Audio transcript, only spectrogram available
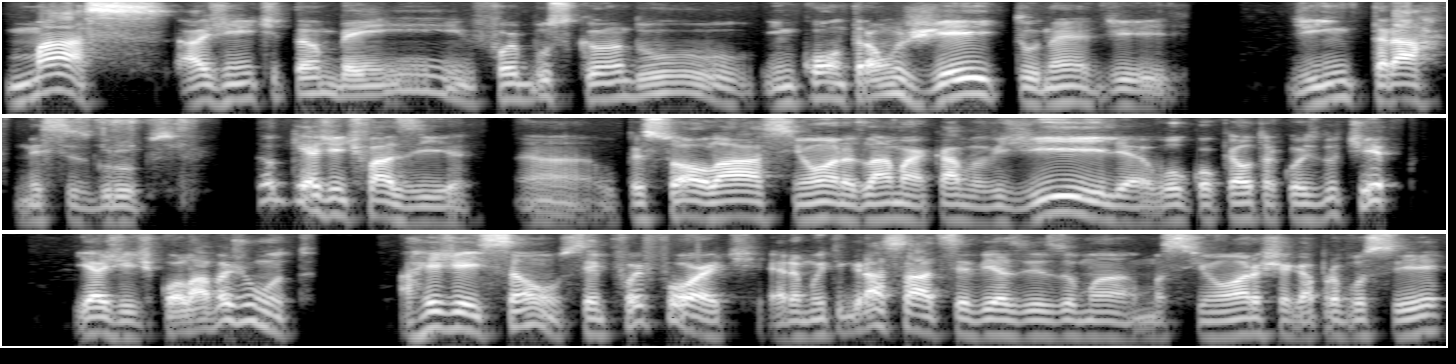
Mas a gente também foi buscando encontrar um jeito né, de, de entrar nesses grupos. Então, o que a gente fazia? Ah, o pessoal lá, as senhoras lá, marcava vigília ou qualquer outra coisa do tipo, e a gente colava junto. A rejeição sempre foi forte. Era muito engraçado você ver, às vezes, uma, uma senhora chegar para você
